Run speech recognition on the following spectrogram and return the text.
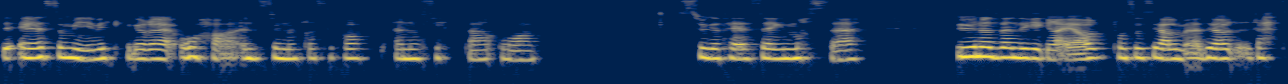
Det er så mye viktigere å ha en sunn og frisk kropp enn å sitte og suge til seg masse unødvendige greier på sosiale medier rett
